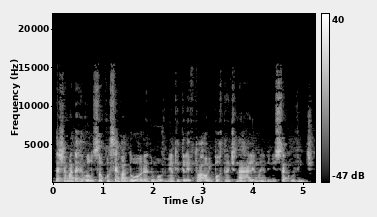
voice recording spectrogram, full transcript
da chamada Revolução Conservadora, de um movimento intelectual importante na Alemanha do início do século XX,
